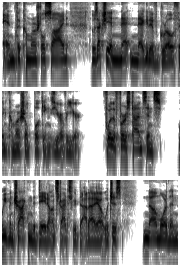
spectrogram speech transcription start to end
and the commercial side. There was actually a net negative growth in commercial bookings year over year for the first time since we've been tracking the data on stratosphere.io, which is now more than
